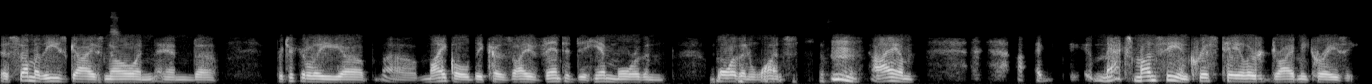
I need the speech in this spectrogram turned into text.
as some of these guys know, and and uh, particularly uh, uh, Michael, because I vented to him more than more than once. I am I, Max Muncy and Chris Taylor drive me crazy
